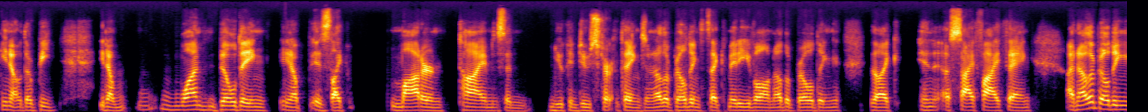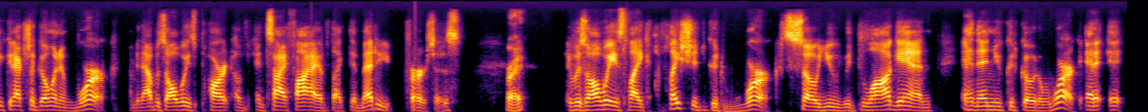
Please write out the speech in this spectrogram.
you know there'd be you know one building you know is like modern times and you can do certain things. Another building's like medieval, another building like in a sci-fi thing. Another building you can actually go in and work. I mean, that was always part of in sci-fi of like the metaverses. Right. It was always like a place you could work. So you would log in and then you could go to work. And it, it,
